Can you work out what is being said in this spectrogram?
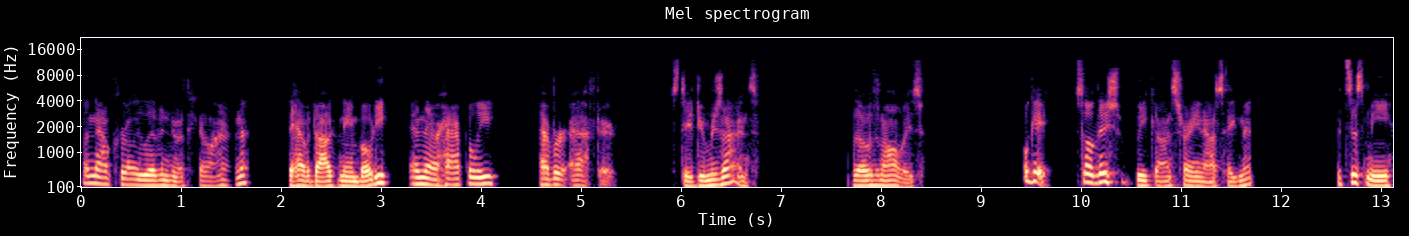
and now currently live in North Carolina. They have a dog named Bodie, and they're happily ever after. Stadium Designs. Those and always. Okay, so this week on Starting Now segment, it's just me.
